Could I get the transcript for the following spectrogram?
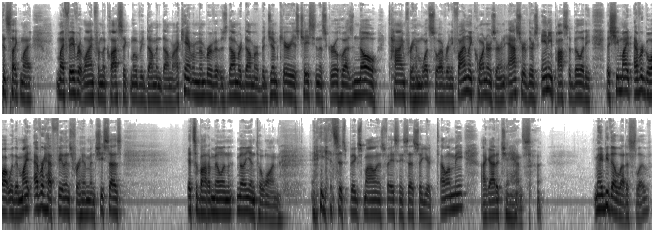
it's like my, my favorite line from the classic movie Dumb and Dumber. I can't remember if it was Dumb or Dumber, but Jim Carrey is chasing this girl who has no time for him whatsoever. And he finally corners her and asks her if there's any possibility that she might ever go out with him, might ever have feelings for him. And she says, It's about a million, million to one. And he gets this big smile on his face and he says, So you're telling me I got a chance? maybe they'll let us live.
